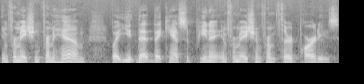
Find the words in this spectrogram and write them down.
information from him, but you, that they can't subpoena information from third parties.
